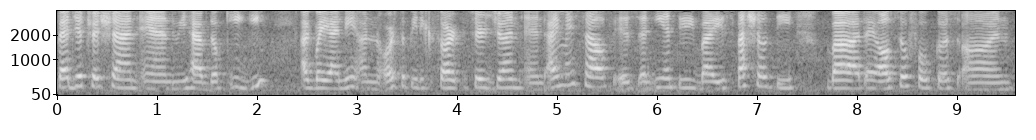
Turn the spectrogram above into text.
pediatrician, and we have Doc Iggy Agbayani, an orthopedic surgeon, and I myself is an ENT by specialty, but I also focus on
